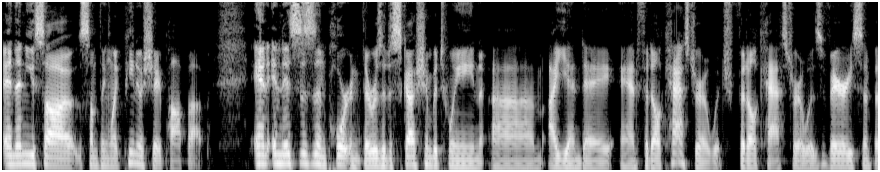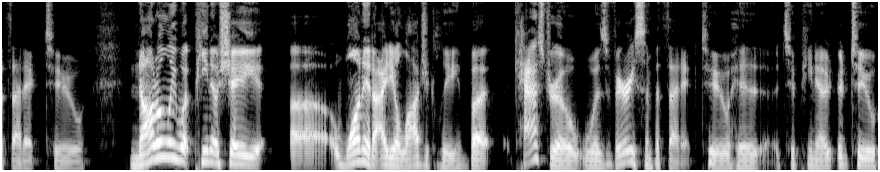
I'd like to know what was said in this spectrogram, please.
And then you saw something like Pinochet pop up, and and this is important. There was a discussion between um, Allende and Fidel Castro, which Fidel Castro was very sympathetic to, not only what Pinochet uh, wanted ideologically, but Castro was very sympathetic to his to Pino to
